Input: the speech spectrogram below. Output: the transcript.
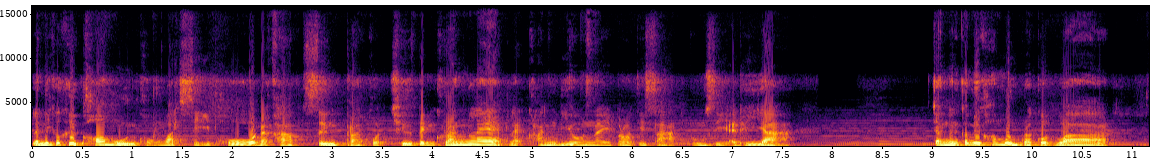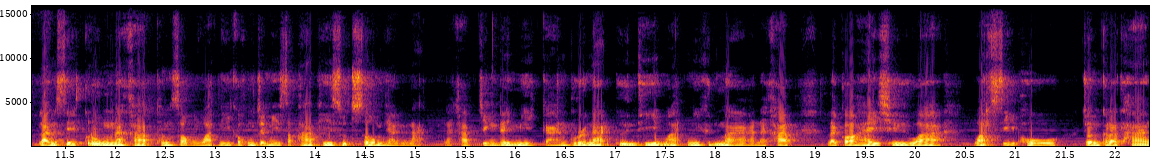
และนี่ก็คือข้อมูลของวัดศรีโพนะครับ ซึ่งปรากฏชื่อเป็นครั้งแรกและครั้งเดียวในประวัติศาสตร์กรุงศรีอยุธยา จากนั้นก็มีข้อมูลปรากฏว่า หลังเสียกรุงนะครับ ทั้งสองวัดนี้ก็คงจะมีสภาพที่ทรุดโทรมอย่างหนักนะครับ จึงได้มีการบูรณะพื้นที่วัดนี้ขึ้นมานะครับ แล้วก็ให้ชื่อว่าวัดศรีโพ จนกระทั่ง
